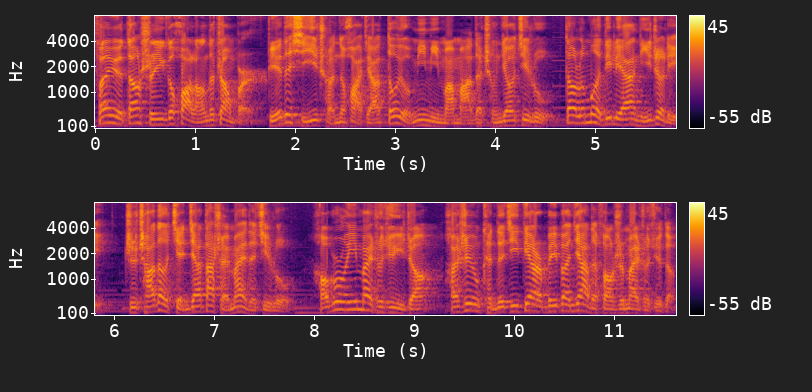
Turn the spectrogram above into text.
翻阅当时一个画廊的账本，别的洗衣船的画家都有密密麻麻的成交记录，到了莫迪里亚尼这里，只查到减价大甩卖的记录。好不容易卖出去一张，还是用肯德基第二杯半价的方式卖出去的。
